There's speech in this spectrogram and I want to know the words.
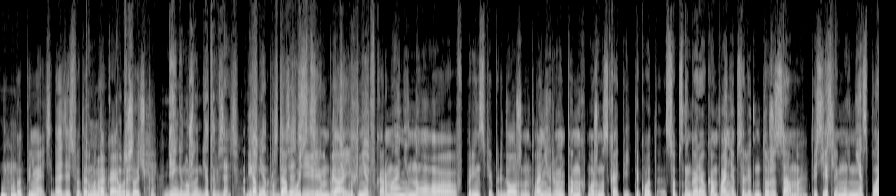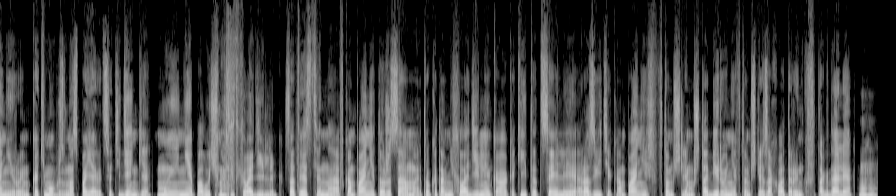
Вот понимаете, да, здесь вот, вот такая ну, вот точка. Деньги нужно где-то взять. Их Доп- нет просто допустим, взять и да, их нет в кармане, но в принципе при должном планировании там их можно скопить. Так вот, собственно говоря, у компании абсолютно то же самое. То есть если мы не спланируем, каким образом у нас появятся эти деньги, мы не получим этот холодильник. Соответственно, в компании то же самое, только там не холодильник, а какие-то цели развития компании, в том числе масштабирование, в том числе захват рынков и так далее. Угу.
